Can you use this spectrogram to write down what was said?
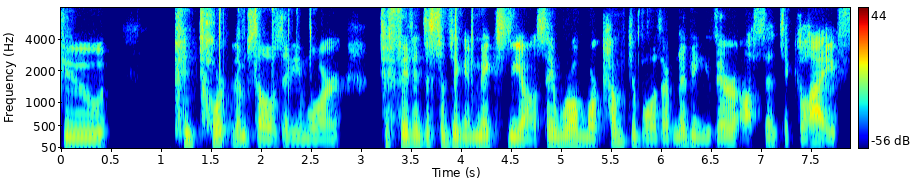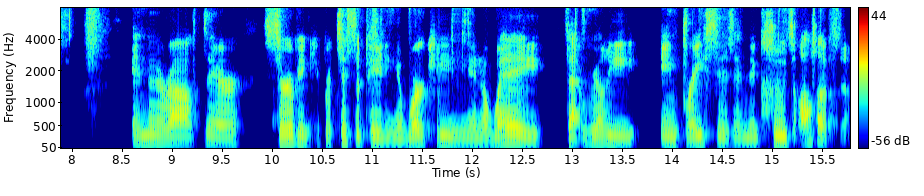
to contort themselves anymore to fit into something that makes the outside world more comfortable. They're living their authentic life and they're out there serving and participating and working in a way that really embraces and includes all of them.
